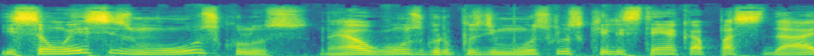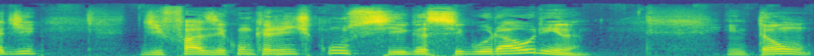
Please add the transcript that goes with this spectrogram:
E são esses músculos, né, alguns grupos de músculos que eles têm a capacidade de fazer com que a gente consiga segurar a urina. Então,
